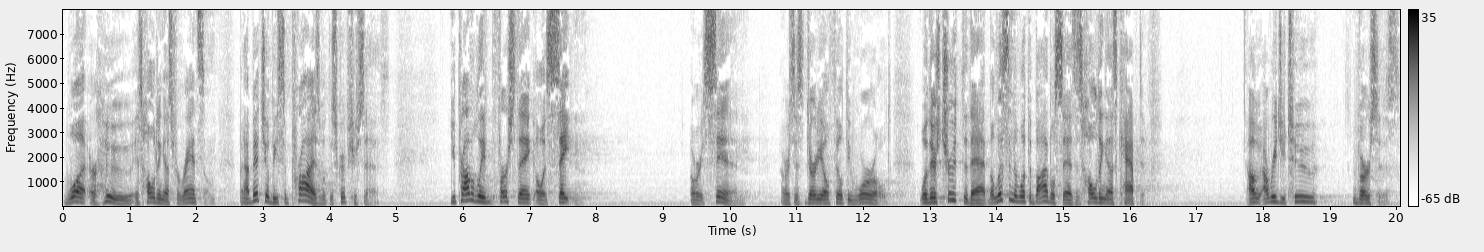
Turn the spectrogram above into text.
what or who is holding us for ransom, but I bet you'll be surprised what the scripture says. You probably first think, oh, it's Satan, or it's sin, or it's this dirty old filthy world. Well, there's truth to that, but listen to what the Bible says is holding us captive. I'll, I'll read you two verses.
